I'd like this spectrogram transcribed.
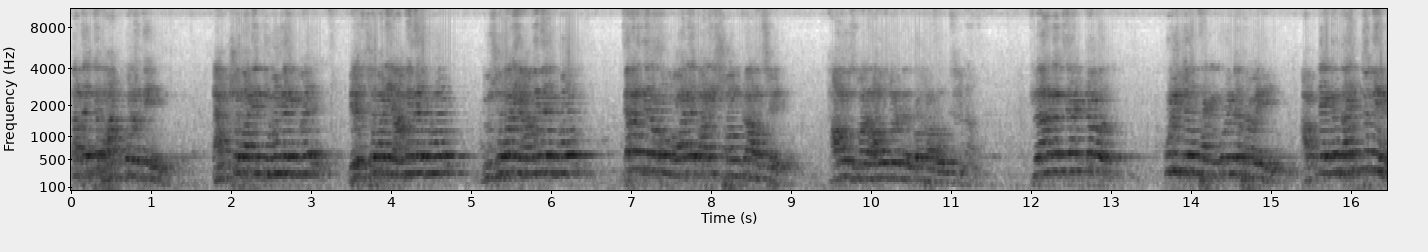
তাদেরকে ভাগ করে দিন। একশো বাড়ি তুমি দেখবে, দেড়শো বাড়ি আমি দেখব, দুশো বাড়ি আমি দেখব, যারা যেরকম ওয়ার্ডে বাড়ির সংখ্যা আছে। হাউস মানে হাউস হোল্ডের কথা বলছি ফ্ল্যাট আছে একটা কুড়ি জন থাকে, কুড়িটা ফ্যামিলি আপনি একটা দায়িত্ব নিন।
